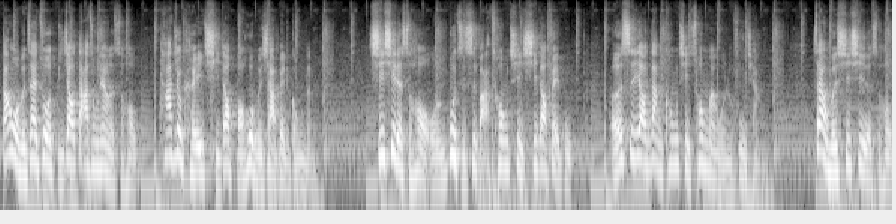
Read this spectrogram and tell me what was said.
当我们在做比较大重量的时候，它就可以起到保护我们下背的功能。吸气的时候，我们不只是把空气吸到肺部，而是要让空气充满我们的腹腔。在我们吸气的时候，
